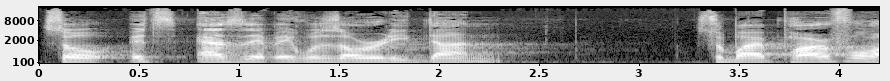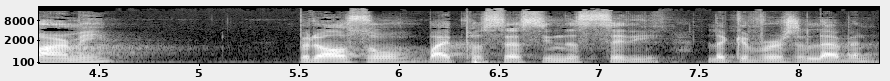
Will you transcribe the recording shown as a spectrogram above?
So it's as if it was already done. So by a powerful army, but also by possessing the city. Look at verse 11.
